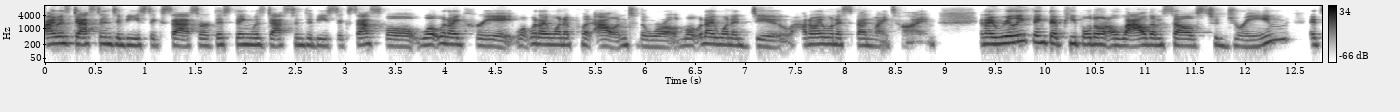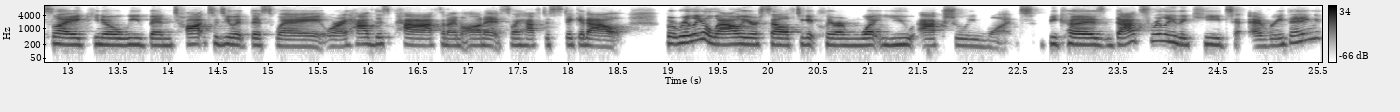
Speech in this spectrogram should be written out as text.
I was destined to be success, or if this thing was destined to be successful, what would I create? What would I want to put out into the world? What would I want to do? How do I want to spend my time? And I really think that people don't allow themselves to dream it's like, you know, we've been taught to do it this way, or I have this path and I'm on it, so I have to stick it out. But really allow yourself to get clear on what you actually want, because that's really the key to everything.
